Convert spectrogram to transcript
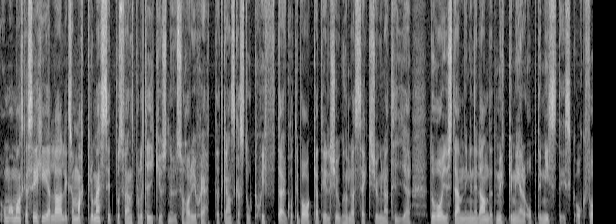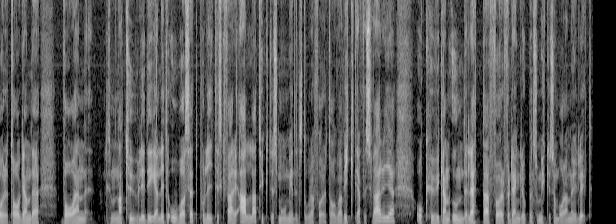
om, om man ska se hela liksom makromässigt på svensk politik just nu så har det ju skett ett ganska stort skifte. Gå tillbaka till 2006-2010, då var ju stämningen i landet mycket mer optimistisk och företagande var en liksom naturlig del, lite oavsett politisk färg. Alla tyckte små och medelstora företag var viktiga för Sverige och hur vi kan underlätta för, för den gruppen så mycket som bara möjligt.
